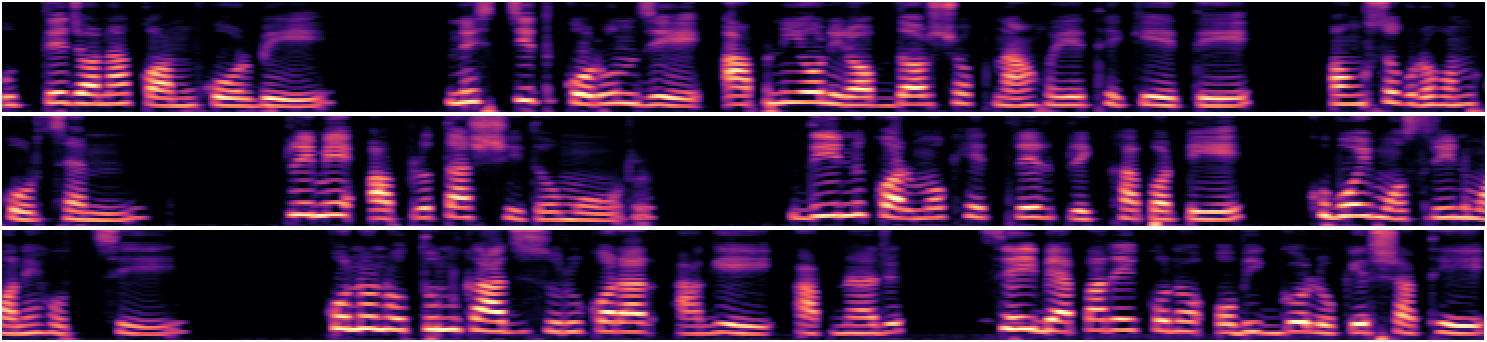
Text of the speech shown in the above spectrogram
উত্তেজনা কম করবে। নিশ্চিত করুন যে আপনিও নীরব দর্শক না হয়ে থেকে এতে অংশগ্রহণ করছেন। প্রেমে অপ্রত্যাশিত মোর দিন কর্মক্ষেত্রের প্রেক্ষাপটে খুবই মসৃণ মনে হচ্ছে। কোনো নতুন কাজ শুরু করার আগে আপনার সেই ব্যাপারে কোনো অভিজ্ঞ লোকের সাথে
